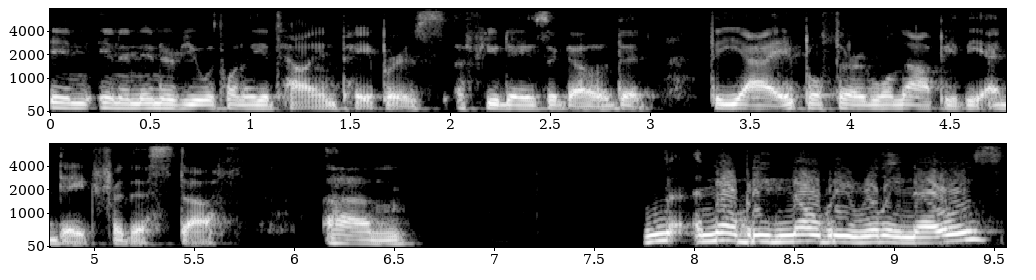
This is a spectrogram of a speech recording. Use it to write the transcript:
in, in an interview with one of the Italian papers a few days ago that the yeah April 3rd will not be the end date for this stuff. Um, n- nobody nobody really knows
